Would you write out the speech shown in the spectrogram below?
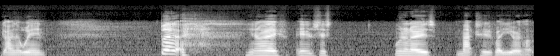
going to win. But you know, it was just one of those matches where you were like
